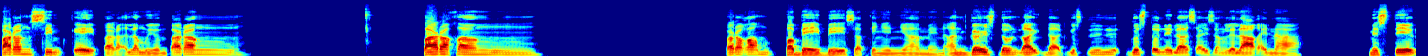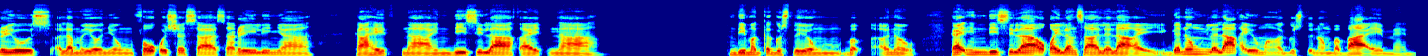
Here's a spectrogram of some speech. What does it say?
parang simp eh, para alam mo yun, parang para kang para kang pabebe sa tingin niya, men, and girls don't like that. Gusto gusto nila sa isang lalaki na mysterious, alam mo yun, yung focus siya sa sarili niya kahit na hindi sila kahit na hindi magkagusto yung ano, kahit hindi sila okey lang sa lalaki, ganong lalaki yung mga gusto ng babae, men.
